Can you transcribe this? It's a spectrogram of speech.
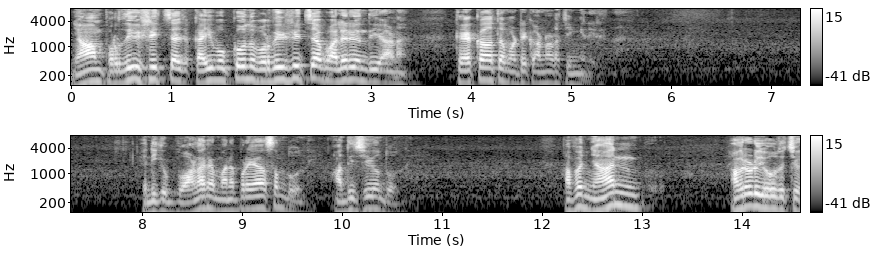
ഞാൻ പ്രതീക്ഷിച്ച കൈ വെക്കുമെന്ന് പ്രതീക്ഷിച്ച പലരും എന്തു ചെയ്യാണ്? കേൾക്കാത്ത മട്ടി കണ്ണടച്ച് ഇങ്ങനെ ഇരുന്ന് എനിക്ക് വളരെ മനപ്രയാസം തോന്നി അതിശയം തോന്നി. അപ്പം ഞാൻ അവരോട് ചോദിച്ച്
